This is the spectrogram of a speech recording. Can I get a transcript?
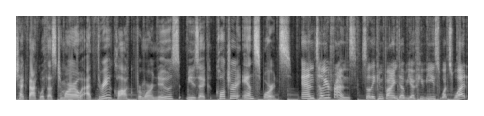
Check back with us tomorrow at 3 o'clock for more news, music, culture, and sports. And tell your friends so they can find WFUV's What's What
